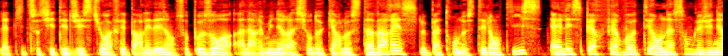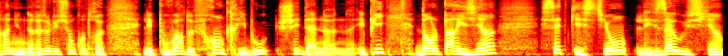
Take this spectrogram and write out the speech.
La petite société de gestion a fait parler d'elle en s'opposant à la rémunération de Carlos Tavares, le patron de Stellantis. Elle espère faire voter en assemblée générale une résolution contre les pouvoirs de Franck Ribou chez Danone. Et puis, dans le Parisien, cette question, les Aoussiens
